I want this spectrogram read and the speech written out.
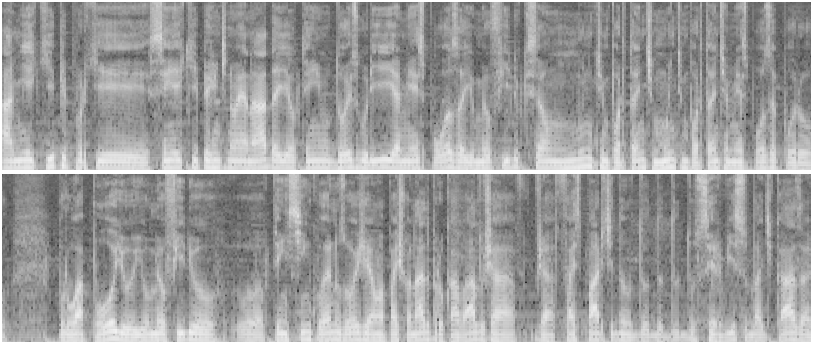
a minha equipe, porque sem a equipe a gente não é nada. E eu tenho dois guri, a minha esposa e o meu filho, que são muito importantes, muito importante a minha esposa por o, por o apoio. E o meu filho tem cinco anos hoje, é um apaixonado por o cavalo, já, já faz parte do, do, do, do serviço lá de casa,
